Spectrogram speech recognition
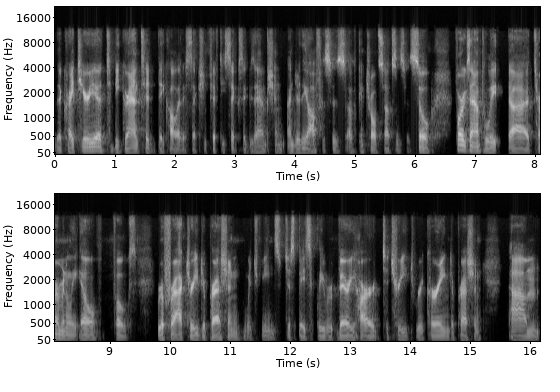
the criteria to be granted, they call it a Section 56 exemption under the Offices of Controlled Substances. So, for example, uh, terminally ill folks, refractory depression, which means just basically re- very hard to treat recurring depression. Um,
